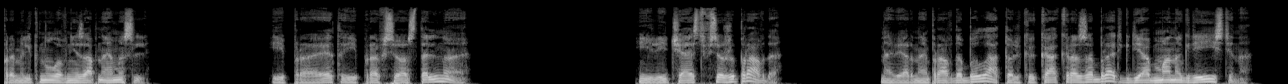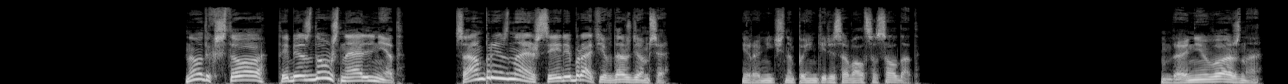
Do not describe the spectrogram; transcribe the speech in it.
промелькнула внезапная мысль. И про это, и про все остальное. Или часть все же правда? Наверное, правда была, только как разобрать, где обман, а где истина? «Ну так что, ты бездушный, аль нет? Сам признаешься или братьев дождемся?» Иронично поинтересовался солдат. «Да неважно»,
